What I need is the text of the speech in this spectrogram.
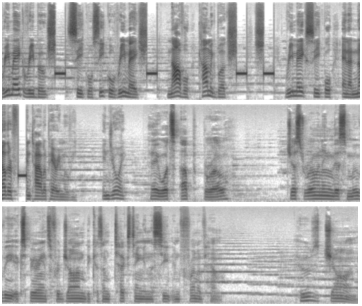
Remake, reboot, shit, sequel, sequel, remake, shit, novel, comic book, shit, shit, remake, sequel, and another fing Tyler Perry movie. Enjoy. Hey, what's up, bro? Just ruining this movie experience for John because I'm texting in the seat in front of him. Who's John?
